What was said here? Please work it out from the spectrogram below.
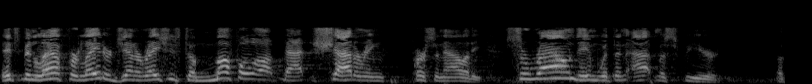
It's been left for later generations to muffle up that shattering personality, surround him with an atmosphere of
